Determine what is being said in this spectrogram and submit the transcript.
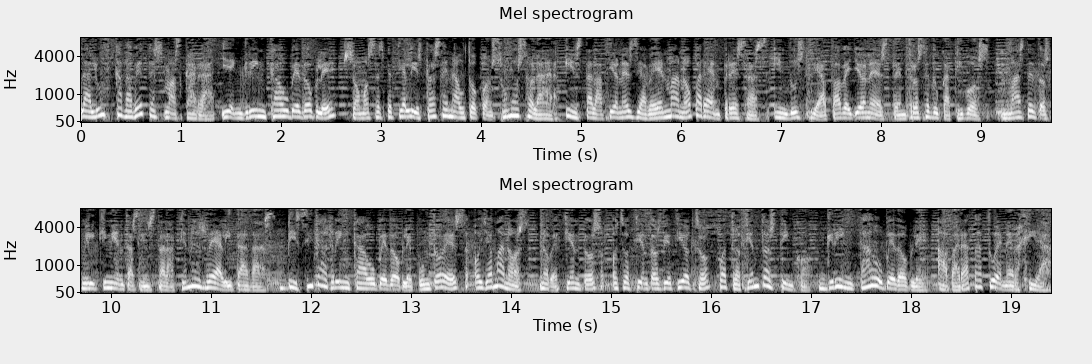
La luz cada vez es más cara y en Green KW somos especialistas en autoconsumo solar, instalaciones llave en mano para empresas, industria, pabellones, centros educativos, más de 2.500 instalaciones realizadas. Visita greenkw.es o llámanos 900-818-405. Green KW, abarata tu energía.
